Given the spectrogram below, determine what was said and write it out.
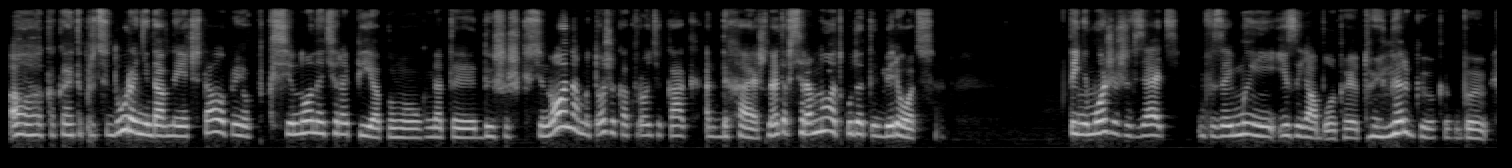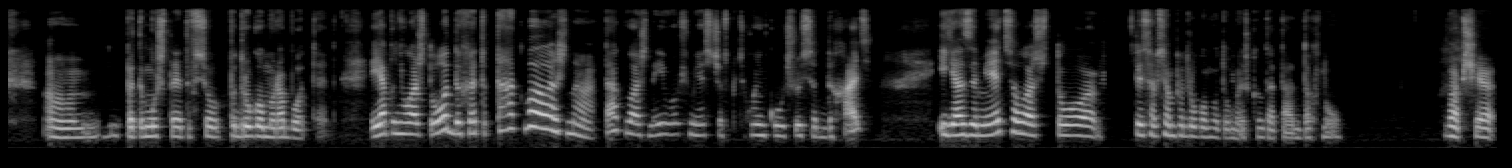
а, какая-то процедура, недавно я читала про нее, ксенонотерапия, по-моему, когда ты дышишь ксеноном и тоже как вроде как отдыхаешь, но это все равно откуда-то берется. Ты не можешь взять взаймы из яблока эту энергию, как бы, эм, потому что это все по-другому работает. И я поняла, что отдых это так важно, так важно. И, в общем, я сейчас потихоньку учусь отдыхать. И я заметила, что ты совсем по-другому думаешь, когда ты отдохнул. Вообще,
